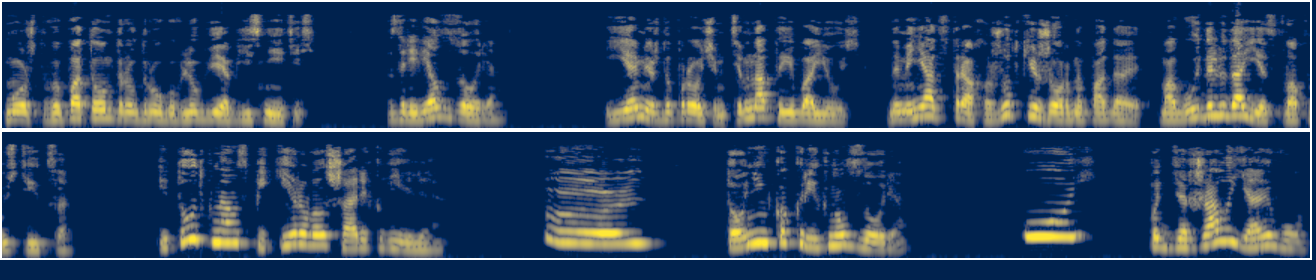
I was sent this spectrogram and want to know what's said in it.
Может, вы потом друг другу в любви объяснитесь? Взревел Зоря. Я, между прочим, темноты боюсь. На меня от страха жуткий жор нападает. Могу и до людоедства опуститься. И тут к нам спикировал шарик Велия. «Ой!» — тоненько крикнул Зоря. «Ой!» — поддержала я его.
